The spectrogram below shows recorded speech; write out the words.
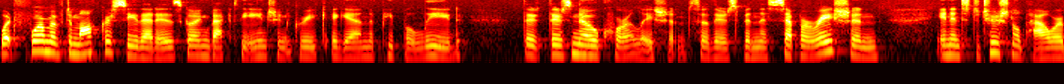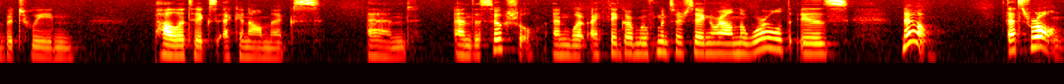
what form of democracy that is, going back to the ancient Greek again, the people lead, there, there's no correlation. So, there's been this separation in institutional power between politics, economics, and, and the social. And what I think our movements are saying around the world is no, that's wrong.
